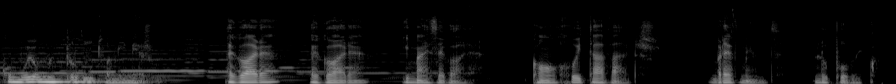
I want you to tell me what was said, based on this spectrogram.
Como eu me pergunto a mim mesmo. Agora, agora e mais agora. Com Rui Tavares. Brevemente, no público.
